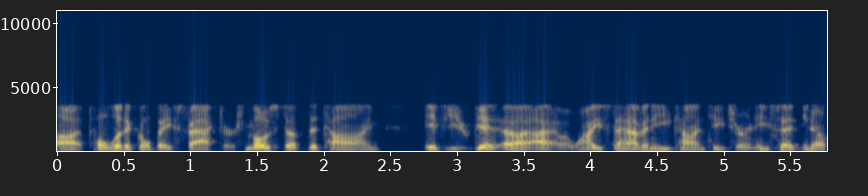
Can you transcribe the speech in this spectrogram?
uh, political based factors. Most of the time, if you get, uh, I, I used to have an econ teacher, and he said, you know,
